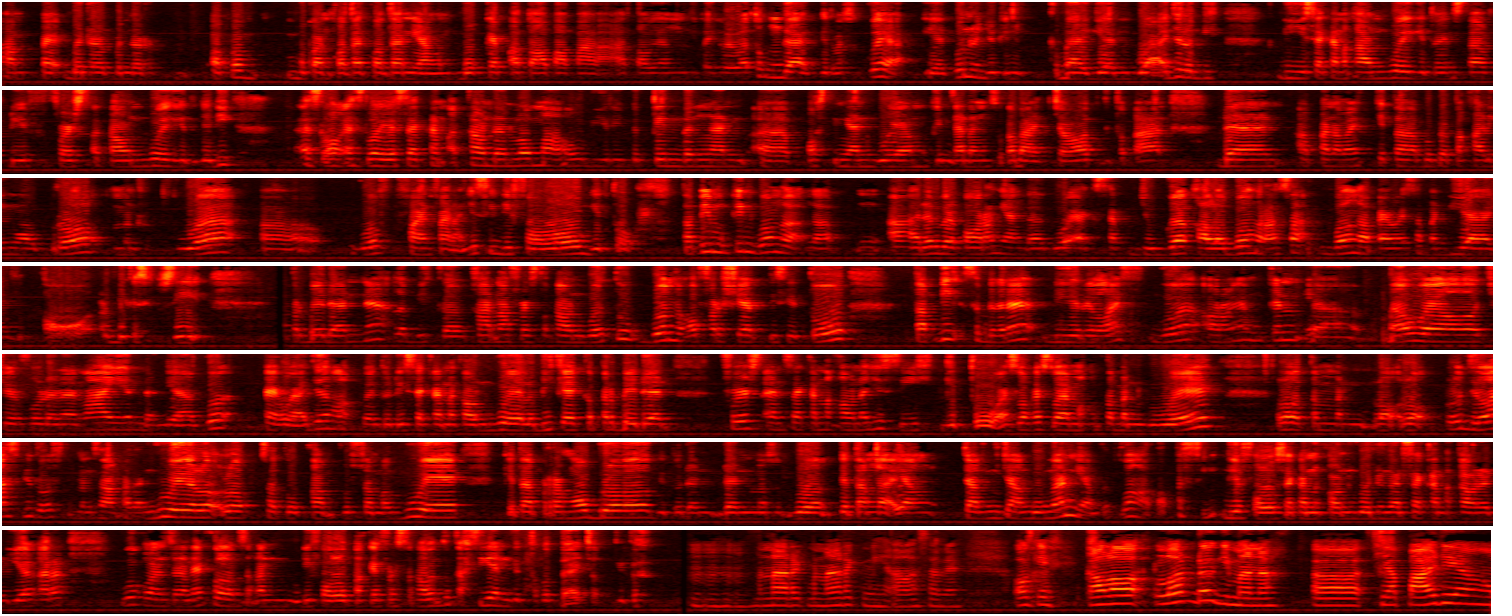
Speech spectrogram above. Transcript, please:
sampai bener-bener apa bukan konten-konten yang bokep atau apa-apa atau yang gimana tuh enggak gitu. Maksud gue ya ya gue nunjukin kebahagiaan gue aja lebih di second account gue gitu instead of di first account gue gitu. Jadi as long as lo ya second account dan lo mau diribetin dengan uh, postingan gue yang mungkin kadang suka bacot gitu kan. Dan apa namanya kita beberapa kali ngobrol menurut gue uh, gue fine fine aja sih di follow gitu. Tapi mungkin gue nggak nggak ada beberapa orang yang nggak gue accept juga kalau gue ngerasa gue nggak PW sama dia gitu. Lebih ke situ sih. Perbedaannya lebih ke karena first account gue tuh gue nggak overshare di situ tapi sebenarnya di real life gue orangnya mungkin ya bawel, cheerful dan lain-lain. Dan ya gue PW aja ngelakuin itu di second account gue. Lebih kayak ke perbedaan first and second account aja sih gitu. As long as lo emang temen gue lo temen lo lo lo jelas gitu lo temen seangkatan gue lo lo satu kampus sama gue kita pernah ngobrol gitu dan dan maksud gue kita nggak yang canggung canggungan ya menurut nggak apa apa sih dia follow second account gue dengan second accountnya dia karena gue concernnya kalau misalkan di follow pakai first account tuh kasihan gitu takut bacot gitu. Menarik menarik nih alasannya. Oke kalau Londo gimana? Eh, siapa aja yang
